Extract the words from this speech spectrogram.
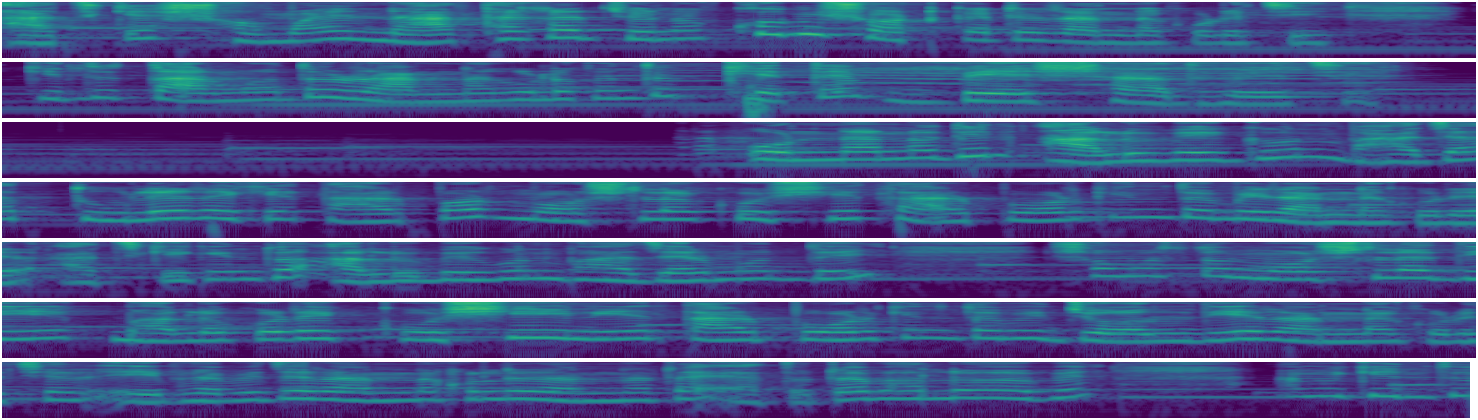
আজকে সময় না থাকার জন্য খুবই শর্টকাটে রান্না করেছি। কিন্তু তার মধ্যেও রান্নাগুলো কিন্তু খেতে বেশ স্বাদ হয়েছে। অন্যান্য দিন আলু, বেগুন ভাজা তুলে রেখে তারপর মশলা কষিয়ে তারপর কিন্তু আমি রান্না করি। আজকে কিন্তু আলু, বেগুন ভাজার মধ্যেই সমস্ত মশলা দিয়ে ভালো করে কষিয়ে নিয়ে তারপর কিন্তু আমি জল দিয়ে রান্না করেছি। আর এইভাবে যে রান্না করলে রান্নাটা এতটা ভালো হবে, আমি কিন্তু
